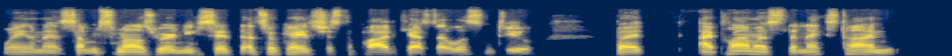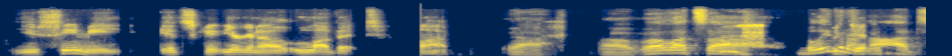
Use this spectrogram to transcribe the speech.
wait a minute, something smells weird. And you can say, that's okay. It's just the podcast I listen to. But I promise the next time you see me, it's you're going to love it a lot. Yeah. Uh, well, let's uh, believe We it or did- not.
